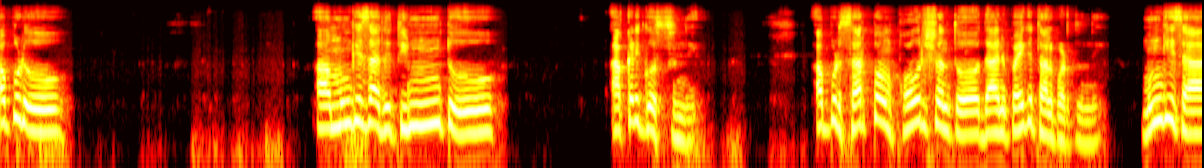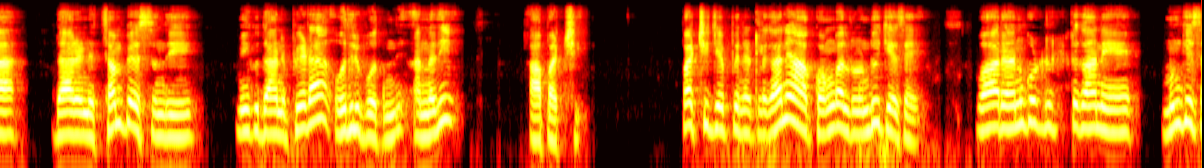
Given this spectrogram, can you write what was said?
అప్పుడు ఆ ముంగిస అది తింటూ అక్కడికి వస్తుంది. అప్పుడు సర్పం పౌరుషంతో దానిపైకి తలపడుతుంది. ముంగిస దానిని చంపేస్తుంది. మీకు దాని పీడ వదిలిపోతుంది అన్నది ఆ పక్షి. పక్షి చెప్పినట్లుగానే ఆ కొంగలు రెండూ చేశాయి. వారు అనుకున్నట్టుగానే ముంగిస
